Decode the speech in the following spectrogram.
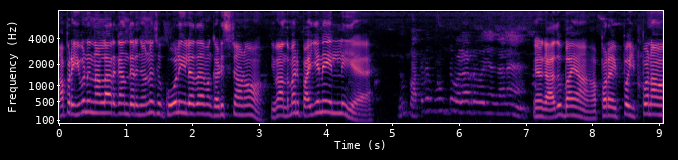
அப்புறம் இவனு நல்லா இருக்கான்னு தெரிஞ்சோன்னே சரி கோழியில் ஏதாவது அவன் கடிச்சிட்டானோ? இவன் அந்த மாதிரி பையனே இல்லையே. தானே? எனக்கு அது பயம். அப்புறம் இப்போ இப்போ நான்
